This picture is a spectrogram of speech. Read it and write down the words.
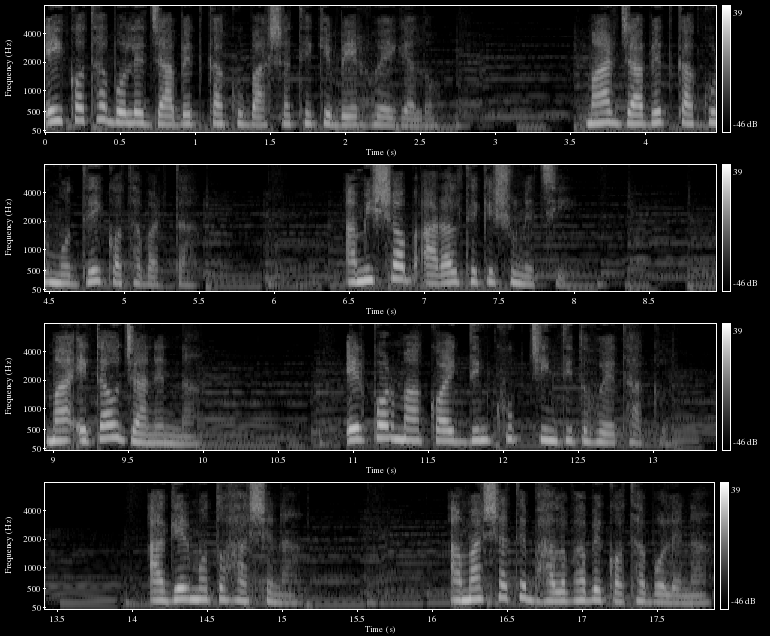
এই কথা বলে জাবেদ কাকু বাসা থেকে বের হয়ে গেল। মার জাভেদ কাকুর মধ্যেই কথাবার্তা। আমি সব আড়াল থেকে শুনেছি। মা এটাও জানেন না। এরপর মা কয়েকদিন খুব চিন্তিত হয়ে থাকল। আগের মতো হাসে না। আমার সাথে ভালোভাবে কথা বলে না।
